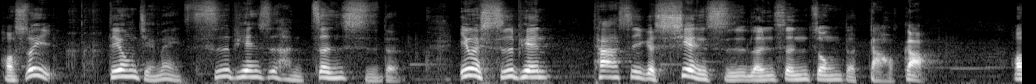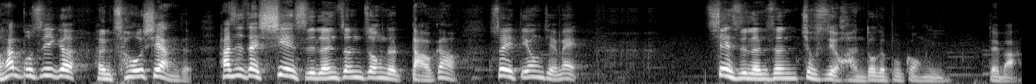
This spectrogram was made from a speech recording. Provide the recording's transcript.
好，所以弟兄姐妹，诗篇是很真实的，因为诗篇它是一个现实人生中的祷告，哦，它不是一个很抽象的，它是在现实人生中的祷告。所以弟兄姐妹，现实人生就是有很多的不公义，对吧？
